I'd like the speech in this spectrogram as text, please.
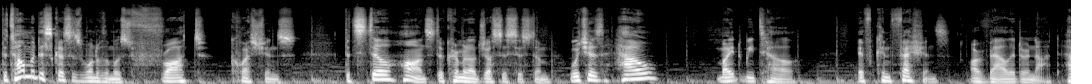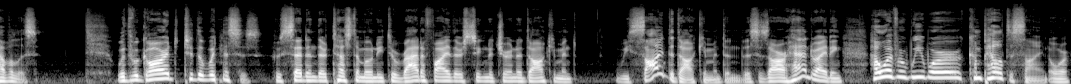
the Talmud discusses one of the most fraught questions that still haunts the criminal justice system, which is how might we tell if confessions are valid or not? Have a listen. With regard to the witnesses who said in their testimony to ratify their signature in a document we signed the document and this is our handwriting. However, we were compelled to sign, or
